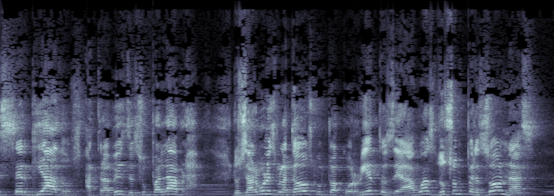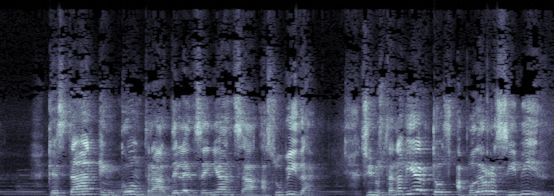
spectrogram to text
ser guiados a través de su palabra. Los árboles plantados junto a corrientes de aguas no son personas que están en contra de la enseñanza a su vida, sino están abiertos a poder recibir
